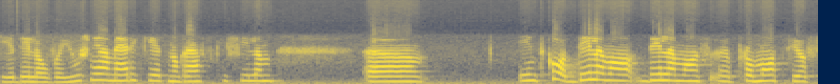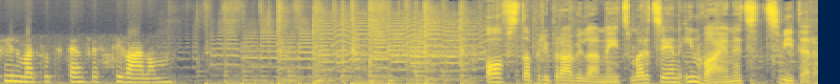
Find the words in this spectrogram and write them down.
ki je delal v Južni Ameriki, etnografski film. Uh, in tako delamo, delamo uh, promocijo filma tudi s tem festivalom. Ov sta pripravila Nec Marcen in vajenec Cviter.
